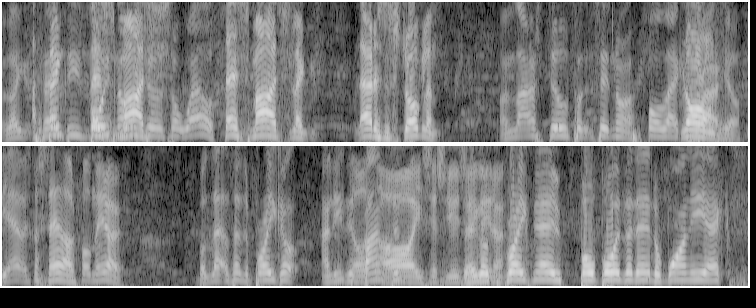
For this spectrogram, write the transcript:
Like I think these this boys know match- so well, this match, like, Ladders is struggling. and Lars still f- sitting on a full X Lauren, here. yeah, I was going to say that, full meter. But Ladders has a break up, and he's He does- advancing. Oh, he's just used they got the break now. Both boys are there The one EX.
